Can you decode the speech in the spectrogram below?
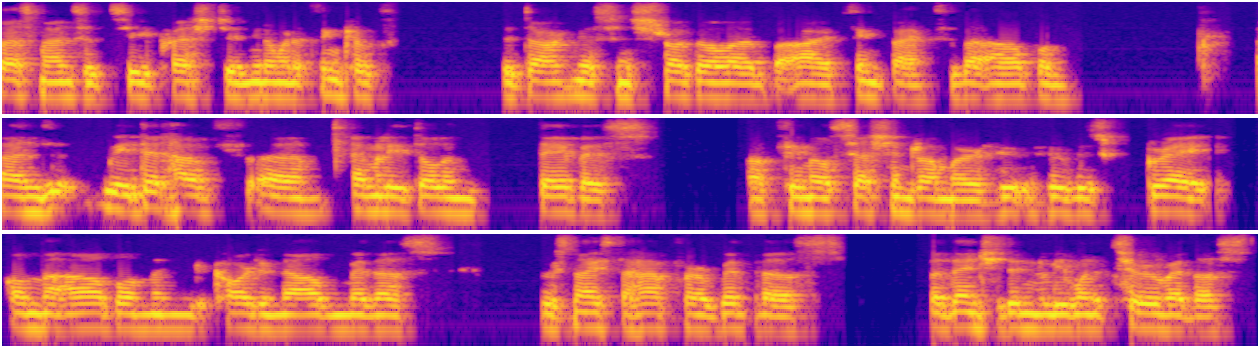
that's my answer to your question. You know, when I think of the darkness and struggle, I, I think back to that album. And we did have um, Emily Dolan Davis, a female session drummer, who, who was great on the album and recording the album with us. It was nice to have her with us, but then she didn't really want to tour with us.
